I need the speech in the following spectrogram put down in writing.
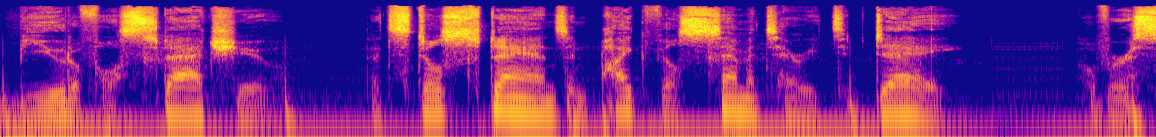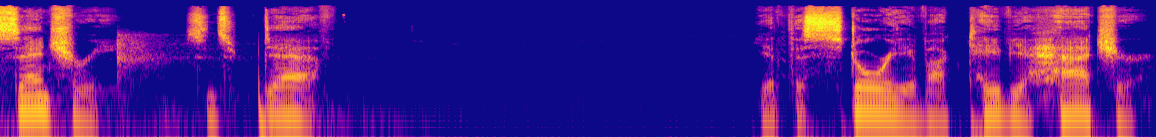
A beautiful statue that still stands in Pikeville Cemetery today, over a century since her death. Yet the story of Octavia Hatcher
